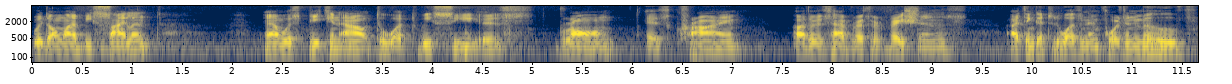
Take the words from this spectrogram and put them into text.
we don't want to be silent and we're speaking out to what we see is wrong, is crime. Others have reservations. I think it was an important move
